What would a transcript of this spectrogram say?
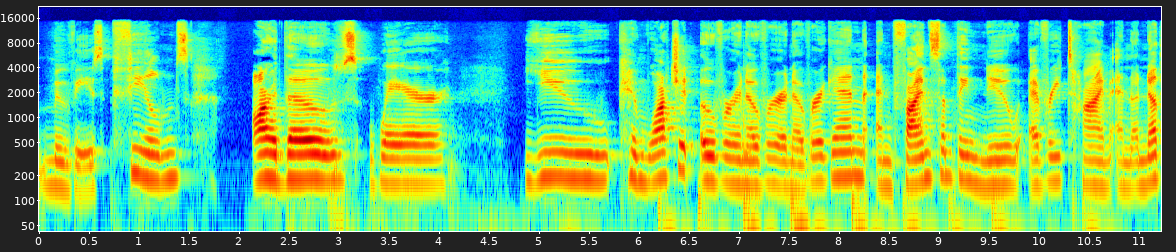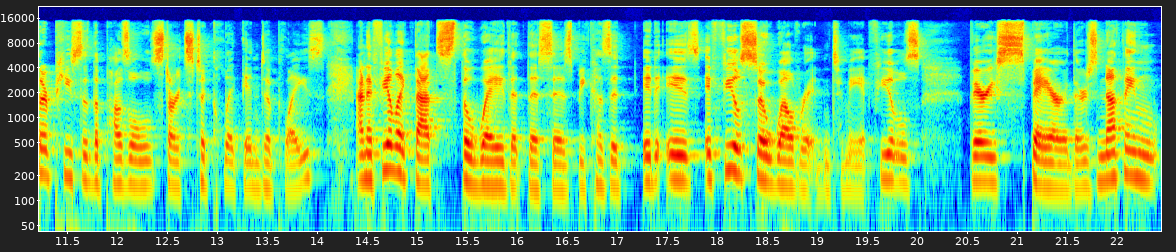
movies, films are those where you can watch it over and over and over again and find something new every time and another piece of the puzzle starts to click into place. And i feel like that's the way that this is because it it is it feels so well written to me. It feels very spare. There's nothing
